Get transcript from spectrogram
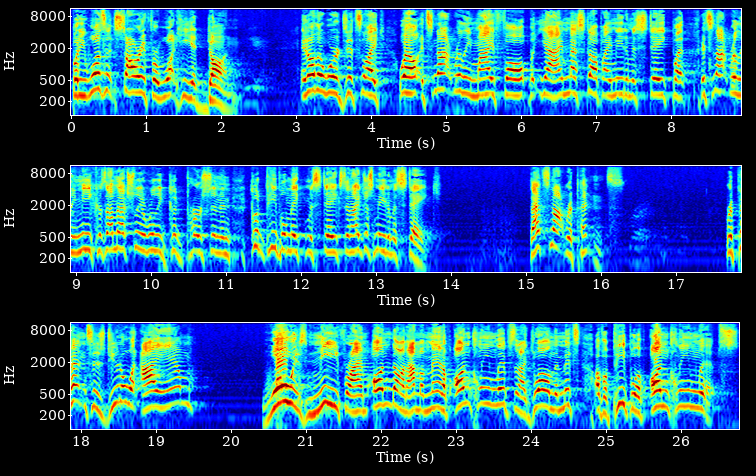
but he wasn't sorry for what he had done. In other words, it's like, well, it's not really my fault, but yeah, I messed up, I made a mistake, but it's not really me because I'm actually a really good person and good people make mistakes and I just made a mistake. That's not repentance. Repentance is, do you know what I am? Woe is me, for I am undone. I'm a man of unclean lips, and I dwell in the midst of a people of unclean lips.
